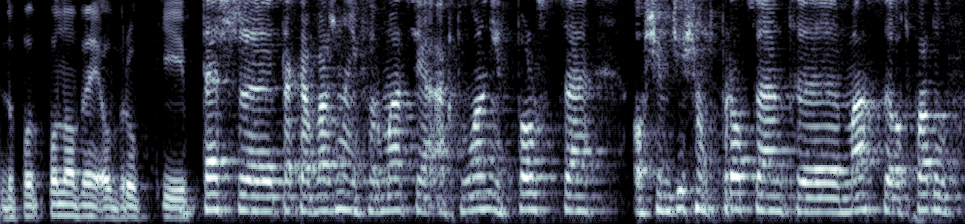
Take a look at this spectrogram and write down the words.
do po- ponownej obróbki. Też e, taka ważna informacja, aktualnie w Polsce 80% masy odpadów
